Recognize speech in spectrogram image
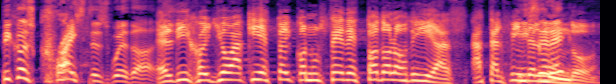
because Christ is with us. Él dijo, yo aquí estoy con ustedes todos los días hasta el fin He del said mundo.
